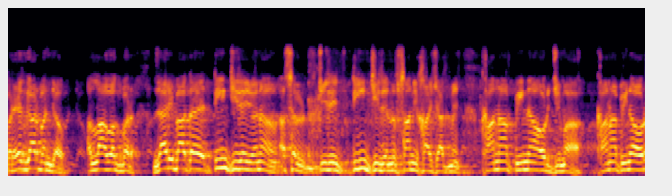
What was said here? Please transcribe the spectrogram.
پرہیزگار بن جاؤ۔ اللہ اکبر۔ ظاہری بات ہے، تین چیزیں جو ہے نا، اصل چیزیں، تین چیزیں نقصانی خواہشات میں، کھانا، پینا اور جمع کھانا، پینا اور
